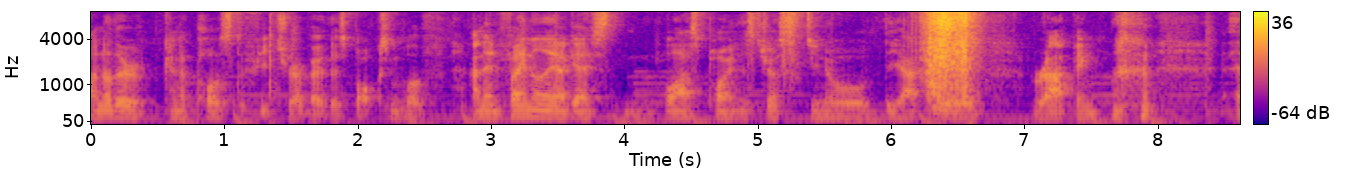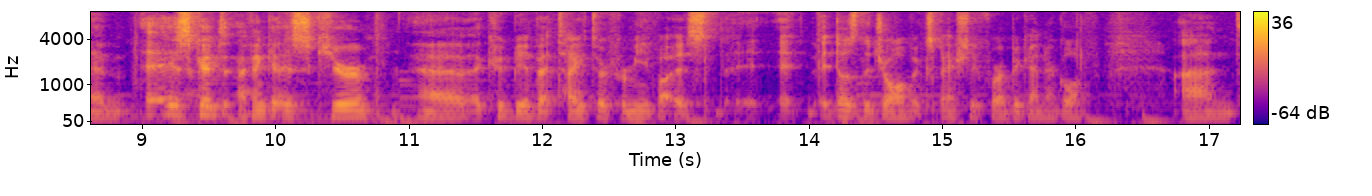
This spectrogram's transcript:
another kind of positive feature about this boxing glove. And then finally, I guess the last point is just, you know, the actual wrapping. Um, it is good. I think it is secure. Uh, it could be a bit tighter for me, but it's it, it, does the job, especially for a beginner glove, and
